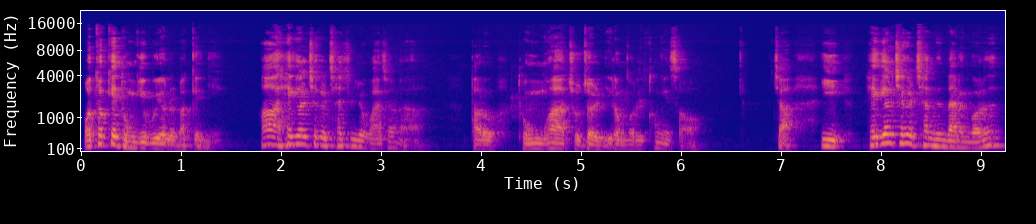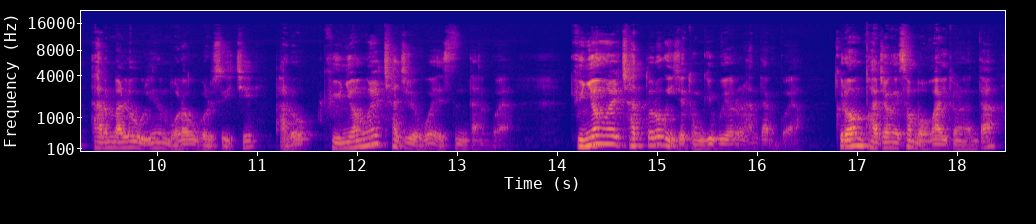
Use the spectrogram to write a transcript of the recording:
어떻게 동기부여를 받겠니? 아, 해결책을 찾으려고 하잖아. 바로 동화 조절 이런 거를 통해서 자, 이 해결책을 찾는다는 거는 다른 말로 우리는 뭐라고 볼 수 있지? 바로 균형을 찾으려고 애쓴다는 거야. 균형을 찾도록 이제 동기부여를 한다는 거야. 그런 과정에서 뭐가 일어난다?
